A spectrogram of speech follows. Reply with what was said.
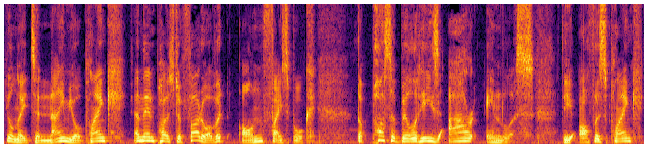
you'll need to name your plank and then post a photo of it on Facebook. The possibilities are endless. The office plank,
